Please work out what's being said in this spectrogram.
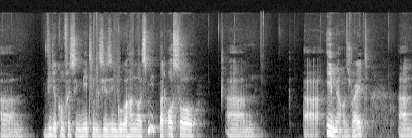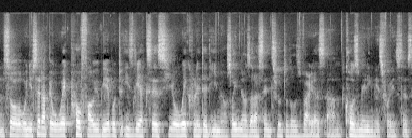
um, video conferencing meetings using Google Hangouts Meet, but also um, uh, emails, right? Um, so when you set up a work profile, you'll be able to easily access your work-related emails, so emails that are sent through to those various um, cause mailing lists, for instance.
